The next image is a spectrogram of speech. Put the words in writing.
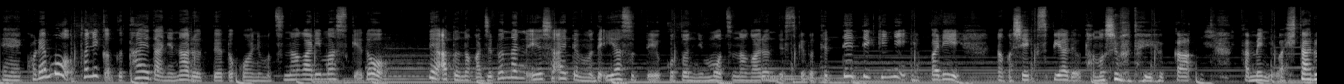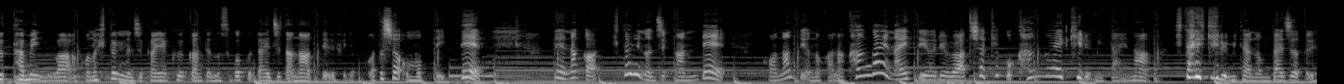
えー、これもとにかく怠惰になるっていうところにもつながりますけど、であとなんか自分なりの癒しアイテムで癒すっていうことにもつながるんですけど徹底的にやっぱりなんかシェイクスピアデを楽しむというかためには浸るためにはこの一人の時間や空間っていうのすごく大事だなっていうふうに私は思っていてでなんか一人の時間でこうなんていうのかな考えないっていうよりは私は結構考えきるみたいな浸りきるみたいなのも大事だったり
